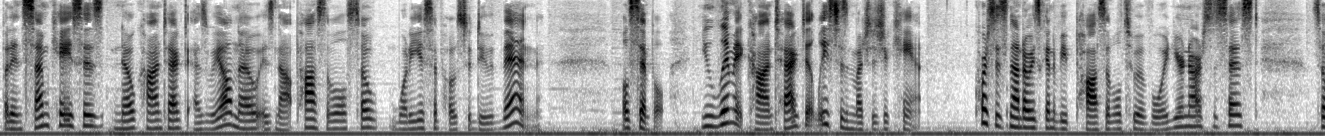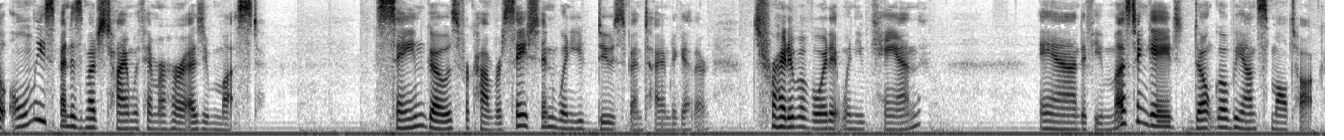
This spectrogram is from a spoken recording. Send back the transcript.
But in some cases, no contact, as we all know, is not possible. So, what are you supposed to do then? Well, simple. You limit contact at least as much as you can. Of course, it's not always going to be possible to avoid your narcissist, so only spend as much time with him or her as you must. Same goes for conversation when you do spend time together. Try to avoid it when you can. And if you must engage, don't go beyond small talk.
